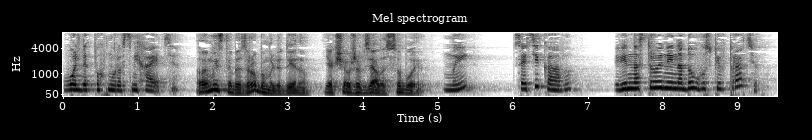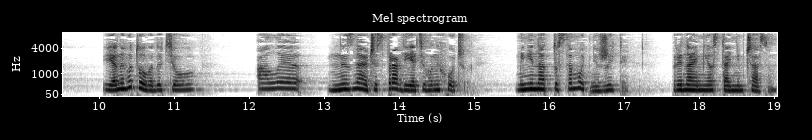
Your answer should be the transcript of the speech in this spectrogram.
Вольдик похмуро всміхається. Але ми з тебе зробимо людину, якщо вже взяли з собою. Ми? Це цікаво. Він настроєний на довгу співпрацю? Я не готова до цього. Але не знаю, чи справді я цього не хочу. Мені надто самотньо жити, принаймні останнім часом.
